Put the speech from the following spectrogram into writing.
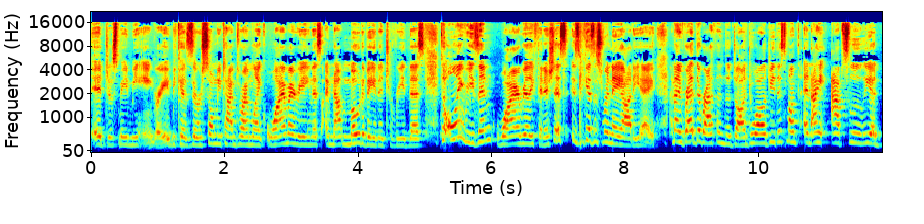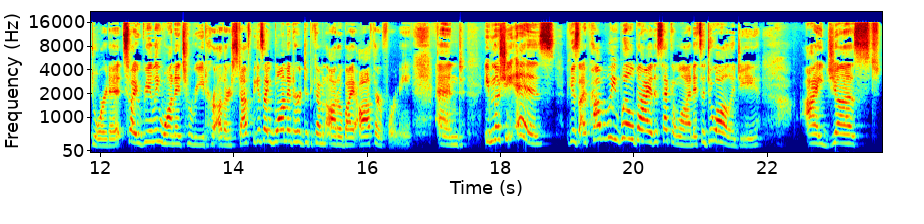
it just made me angry because there were so many times where I'm like, why am I reading this? I'm not motivated to read this. The only reason why I really finished this is because it's Renee Ahdieh. And I read the Wrath and the Dawn duology this month and I absolutely adored it. So I really wanted to read her other stuff because I wanted her to become an auto-buy author for me. And even though she is, because I probably will buy the second one, it's a duology, I just...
